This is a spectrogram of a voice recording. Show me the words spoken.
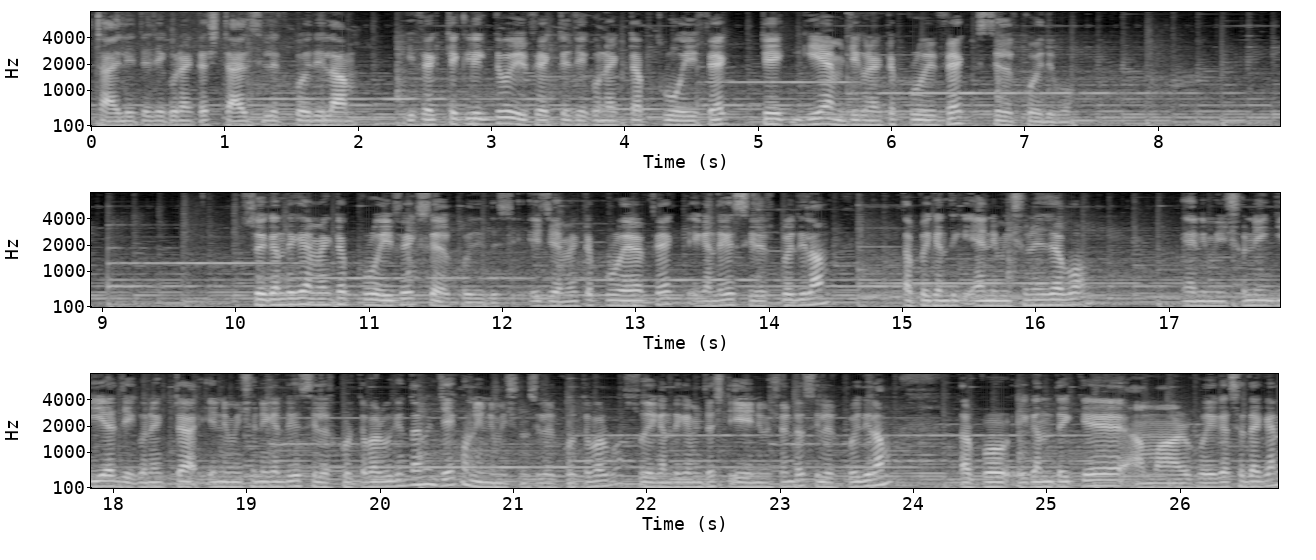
স্টাইলিতে যে কোনো একটা স্টাইল সিলেক্ট করে দিলাম। ইফেক্টে ক্লিক দেবো। ইফেক্টে যে কোনো একটা প্রো ইফেক্টে গিয়ে আমি যে কোনো একটা প্রো ইফেক্ট সিলেক্ট করে দেবো। সো এখান থেকে আমি একটা প্রো ইফেক্ট সিলেক্ট করে দিতেছি। এই যে আমি একটা প্রো ইফেক্ট এখান থেকে সিলেক্ট করে দিলাম। তারপর এখান থেকে অ্যানিমেশনে যাব। অ্যানিমেশনে গিয়ে যে কোনো একটা অ্যানিমেশন এখান থেকে সিলেক্ট করতে পারব। কিন্তু আমি যে কোনো অ্যানিমেশন সিলেক্ট করতে পারব। সো এখান থেকে আমি জাস্ট এই অ্যানিমেশনটা সিলেক্ট করে দিলাম। তারপর এখান থেকে আমার হয়ে গেছে দেখেন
